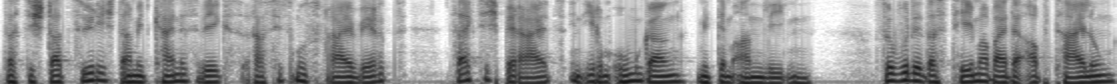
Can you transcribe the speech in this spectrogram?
Dass die Stadt Zürich damit keineswegs rassismusfrei wird, zeigt sich bereits in ihrem Umgang mit dem Anliegen. So wurde das Thema bei der Abteilung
